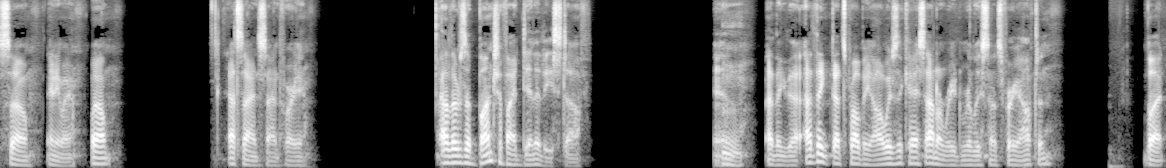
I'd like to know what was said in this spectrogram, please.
So anyway, well, that's Einstein for you. Uh, there's a bunch of identity stuff. Yeah, Hmm. I think that I think that's probably always the case. I don't read release notes very often, but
